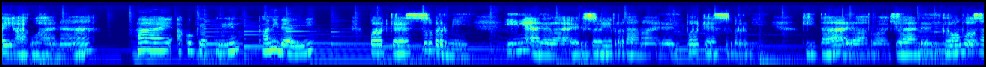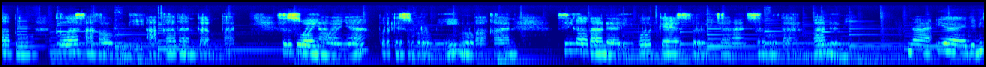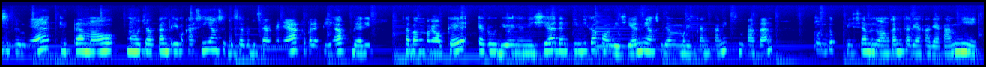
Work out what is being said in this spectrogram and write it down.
Hai, aku Hana. Hai, aku Catherine. Kami dari Podcast Supermi. Ini adalah episode pertama dari Podcast Supermi. Kita adalah perwakilan dari kelompok satu kelas akal budi angkatan keempat. Sesuai namanya, Podcast Supermi merupakan singkatan dari podcast perbincangan seputar pandemi. Nah, iya, jadi sebelumnya kita mau mengucapkan terima kasih yang sebesar-besarnya kepada pihak dari Sabang Merauke, Erudio Indonesia, dan Indika Foundation yang sudah memberikan kami kesempatan untuk bisa menuangkan karya-karya kami.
